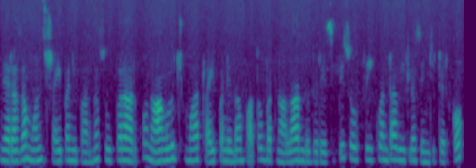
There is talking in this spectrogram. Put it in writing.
இந்த ரசம் ஒன்ஸ் ட்ரை பண்ணி பாருங்கள் சூப்பராக இருக்கும். நாங்களும் சும்மா ட்ரை பண்ணி தான் பார்த்தோம். பட் நல்லா இருந்தது ரெசிபி ஸோ ஃப்ரீக்வெண்ட்டாக வீட்டில் செஞ்சுட்டு இருக்கோம்.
